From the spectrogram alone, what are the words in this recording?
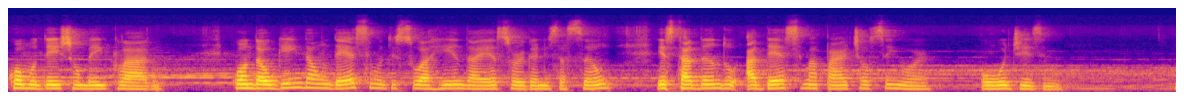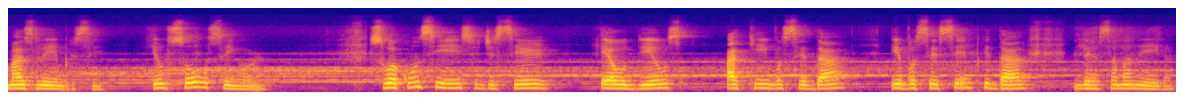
como deixam bem claro, quando alguém dá um décimo de sua renda a essa organização, está dando a décima parte ao Senhor, ou o dízimo. Mas lembre-se, eu sou o Senhor. Sua consciência de ser é o Deus a quem você dá e você sempre dá dessa maneira.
